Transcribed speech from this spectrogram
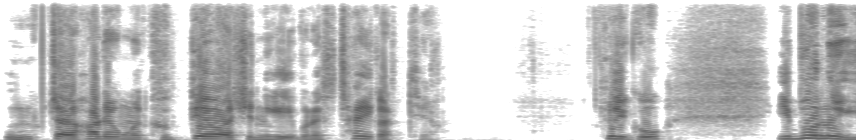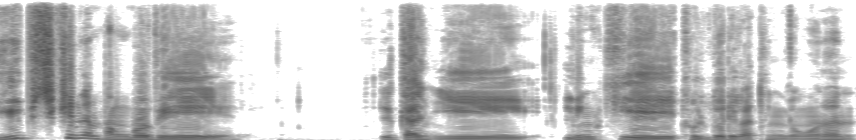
움짤 활용을 극대화하시는 게 이분의 스타일 같아요 그리고 이분은 유입시키는 방법이 일단 이 링키 돌돌이 같은 경우는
